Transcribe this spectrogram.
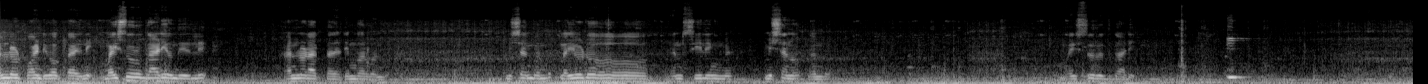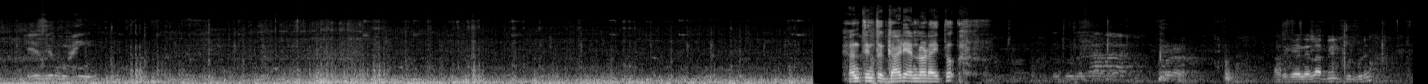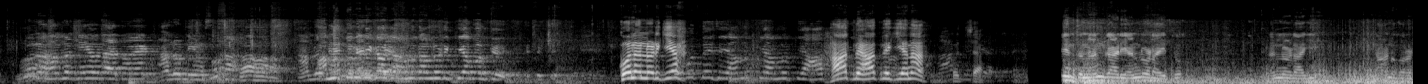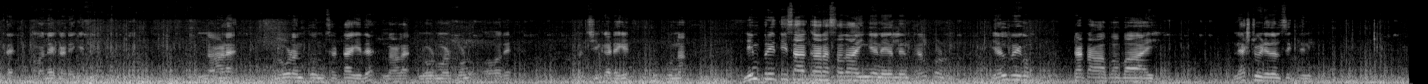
ಅನ್ಲೋಡ್ ಪಾಯಿಂಟಿಗೆ ಹೋಗ್ತಾ ಇದ್ದೀನಿ. ಮೈಸೂರು ಗಾಡಿ ಒಂದು ಇಲ್ಲಿ. ಅನ್ಲೋಡ್ ಆಗ್ತದೆ ಟಿಂಬರ್ ಬಂದು. ಮಿಷನ್ ಬಂದು ಪ್ಲೈವುಡು ಏನು ಸೀಲಿಂಗ್ ಮಿಷನು ನಂದು ಮೈಸೂರದ್ದು ಗಾಡಿ ಎ ಝೀರೋ ನೈನ್ ಅಂತಿಂತ ಗಾಡಿ ಅನ್ಲೋಡ್ ಆಯಿತು ಅದಕ್ಕೇನೆಲ್ಲ ಬಿಲ್ ಕೊಟ್ಬಿಡಿ हम लोग को भी दिखाओ हम लोग अनलोड किया बोल के कौन अनलोड किया खुद नहीं चाहिए हम लोग किया हम लोग किया हाथ ಹಾತ್ ಮೇ ಹಾತ್ ಮೇ ಕಿಯಾ ನಾ ಅಚ್ಚಾ ಇಂತ ನನ್ನ ಗಾಡಿ ಅನ್ಲೋಡ್ ಆಯಿತು ಅನ್ಲೋಡ್ ಆಗಿ ನಾನು ಹೊರಟೆ ಮನೆ ಕಡೆಗೆ ನಾಳೆ ಲೋಡ್ ಅಂತ ಒಂದು ಸೆಟ್ ಆಗಿದೆ ನಾಳೆ ಲೋಡ್ ಮಾಡಿಕೊಂಡು ಹೋದೆ ಅಚ್ಚಿ ಕಡೆಗೆ ಪುನಃ ನಿಮ್ಮ ಪ್ರೀತಿ ಸಹಕಾರ ಸದಾ ಹಿಂಗೇನೆ ಇರಲಿ ಅಂತ ಹೇಳ್ಕೊಂಡು ಎಲ್ರಿಗೂ ಟಾಟಾ ಬಾಯ್ ನೆಕ್ಸ್ಟ್ ವೀಡಿಯೋದಲ್ಲಿ ಸಿಗ್ತೀನಿ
